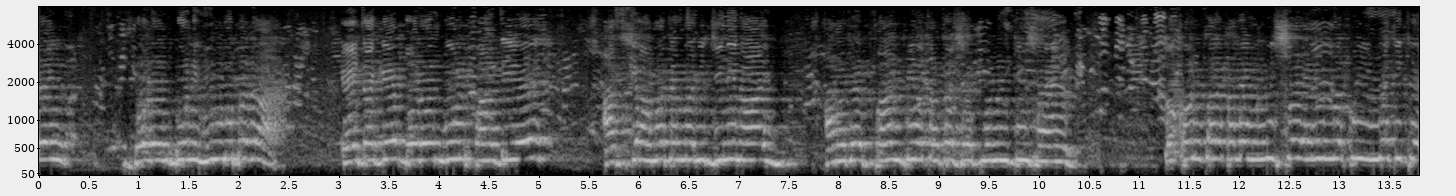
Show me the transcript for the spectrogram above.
এই বরঙ্গুল হিন্দুপাড়া, এটাকে বরঙ্গুল পাল্টিয়ে আজকে আমাদের মাঝে যিনি নাই আমাদের প্রাণপ্রিয় তথা শেখ মনুদ্দিন সাহেব। তখন তার কালে উনিশশো উননব্বই ইংরেজিতে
